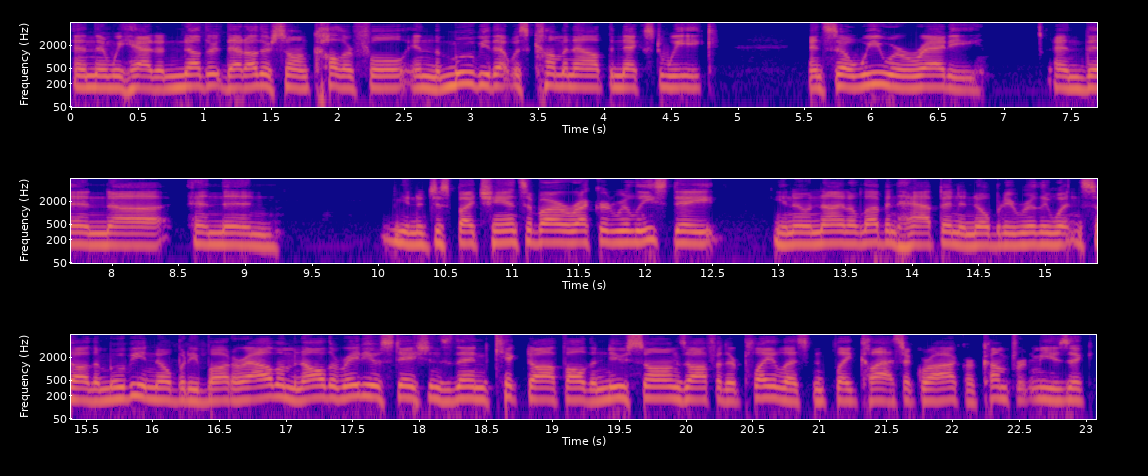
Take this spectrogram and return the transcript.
And then we had another, that other song, Colorful, in the movie that was coming out the next week. And so we were ready. And then, uh, and then, you know, just by chance of our record release date, you know 9-11 happened and nobody really went and saw the movie and nobody bought our album. And all the radio stations then kicked off all the new songs off of their playlist and played classic rock or comfort music.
